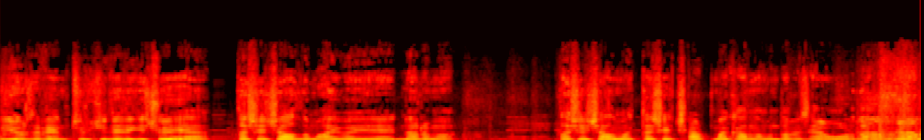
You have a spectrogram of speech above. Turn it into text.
Biliyoruz efendim türküde de geçiyor ya taşa çaldım ayvayı narımı. Taşa çalmak, taşa çarpmak anlamında mesela orada. Aldım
